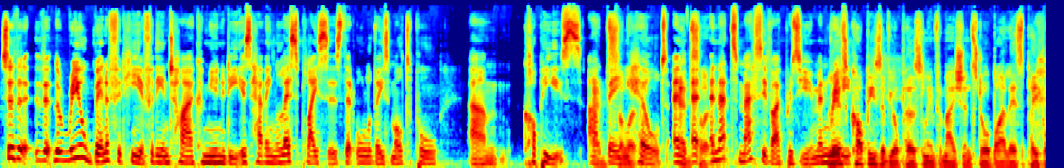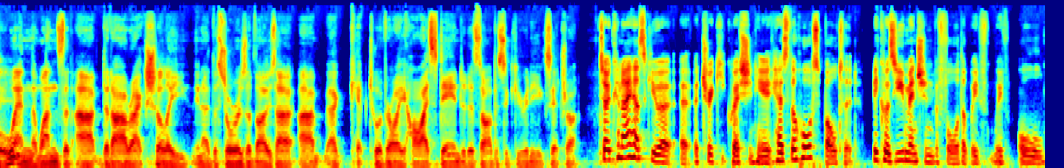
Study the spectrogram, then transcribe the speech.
So the, the, the, real benefit here for the entire community is having less places that all of these multiple um, copies are Absolutely. being held, and, and, and that's massive, I presume. And less really, copies of your personal information stored by less people, and the ones that are that are actually, you know, the storage of those are, are, are kept to a very high standard of cybersecurity, etc. So, can I ask you a, a, tricky question here? Has the horse bolted? Because you mentioned before that we've we've all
